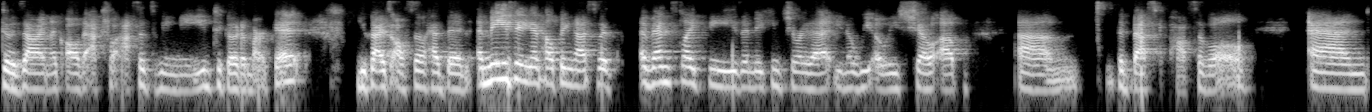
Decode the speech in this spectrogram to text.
design like all the actual assets we need to go to market? You guys also have been amazing at helping us with events like these and making sure that you know we always show up um, the best possible. And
